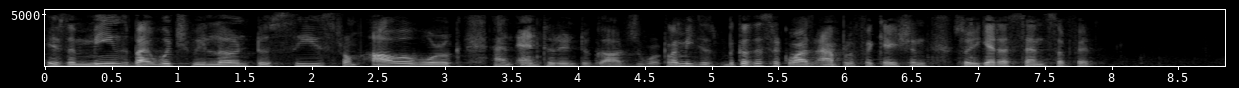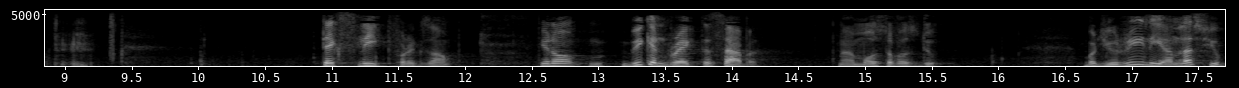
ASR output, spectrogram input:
is the means by which we learn to cease from our work and enter into God's work. Let me just, because this requires amplification, so you get a sense of it. Take sleep, for example. You know, we can break the Sabbath. Now, most of us do. But you really, unless you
